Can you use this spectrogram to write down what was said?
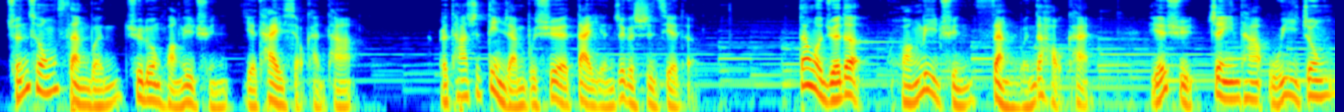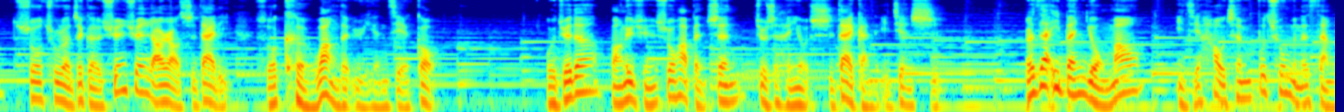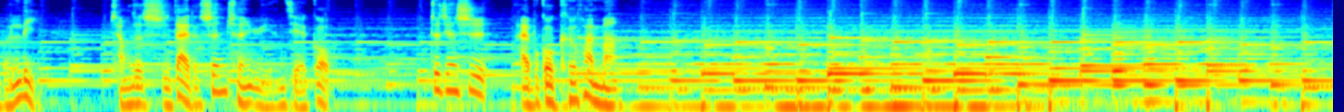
纯从散文去论黄立群，也太小看他。而他是定然不屑代言这个世界的。但我觉得黄立群散文的好看，也许正因他无意中说出了这个喧喧扰扰时代里所渴望的语言结构。我觉得黄立群说话本身就是很有时代感的一件事，而在一本有猫以及号称不出门的散文里，藏着时代的深层语言结构，这件事还不够科幻吗？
